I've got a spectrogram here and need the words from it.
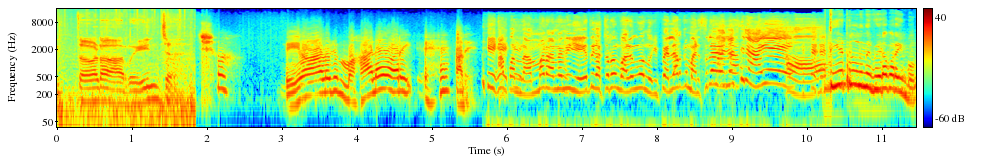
ഇതാടാ റേഞ്ച്. നീയാളൊരു മഹാനെ മാറി. അതെ. അപ്പൊ നമ്മുടെ അണ്ണന് ഏത് കച്ചവടം വഴങ്ങുന്നു ഇപ്പൊ എല്ലാവർക്കും മനസ്സിലായി. തിയേറ്ററിൽ നിന്ന് വിട പറയുമ്പോൾ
